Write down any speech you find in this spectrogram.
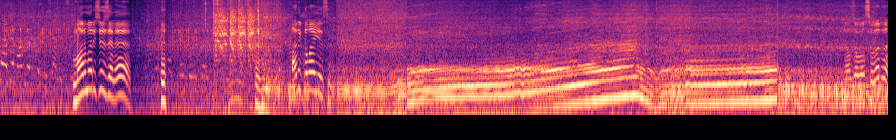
Sadece Marmaris'te geçerli. Marmaris özel evet. Hadi kolay gelsin. Yaz havası var da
